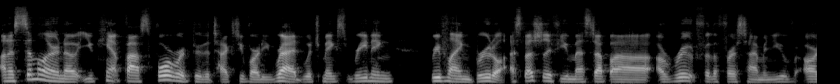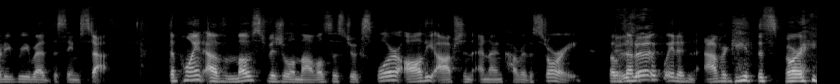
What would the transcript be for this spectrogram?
On a similar note, you can't fast forward through the text you've already read, which makes reading replaying brutal, especially if you messed up a, a route for the first time and you've already reread the same stuff. The point of most visual novels is to explore all the options and uncover the story. But without a quick way to navigate the story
